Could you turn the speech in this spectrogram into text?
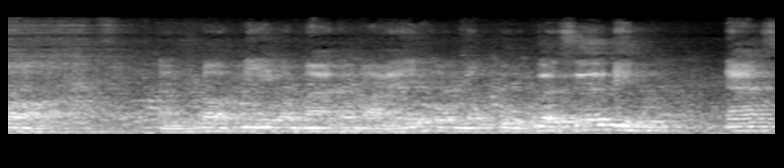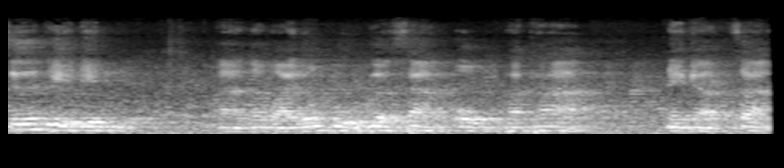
ก็อ่ารอบนี้ก็มาถวายองค์หลวงปู่เพื่อซื้อดินนะซื้อที่ดินอ่าถวายหลวงปู่เพื่อสร้างองค์พระธาตุ นะครับสร้าง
